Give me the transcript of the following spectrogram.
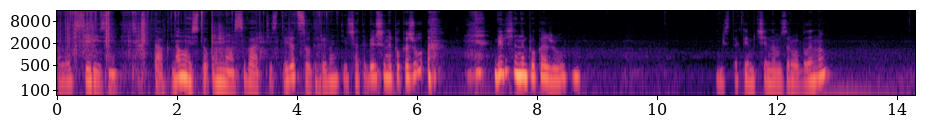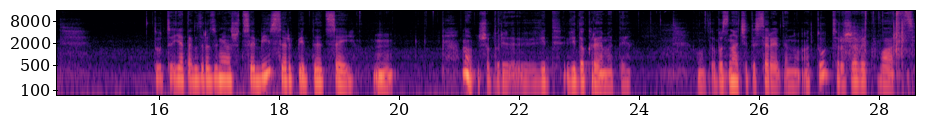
але всі різні. Так, намисто у нас вартість 900 гривень. Дівчата, більше не покажу. Більше не покажу. Ось таким чином зроблено. Тут я так зрозуміла, що це бісер під цей, ну, щоб від, відокремити, От, обозначити середину. А тут рожевий кварц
